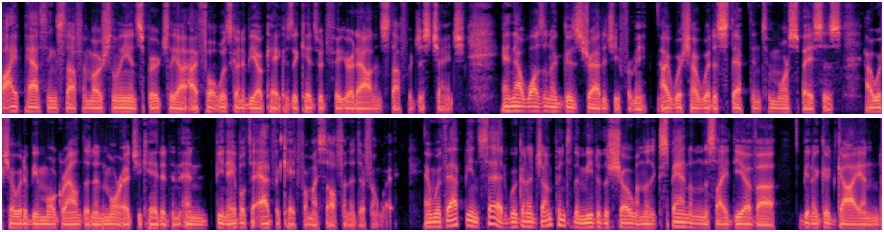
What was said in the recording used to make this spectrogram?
bypassing stuff emotionally and spiritually, I, I thought was going to be okay because the kids would figure it out and stuff would just change. And that wasn't a good strategy for me. I wish I would have stepped into more spaces. I wish I would have been more grounded and more educated and, and been able to advocate for myself in a different way. And with that being said, we're going to jump into the meat of the show and expand on this idea of uh, being a good guy and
